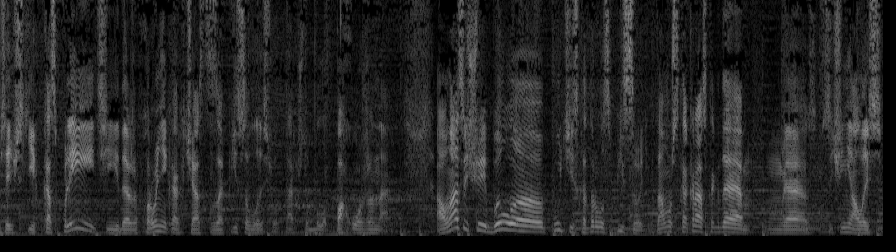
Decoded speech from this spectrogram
всячески их косплеить, и даже в хрониках часто записывалось вот так, чтобы было похоже на. А у нас еще и был э, путь, из которого списывать, потому что как раз когда э, сочинялась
